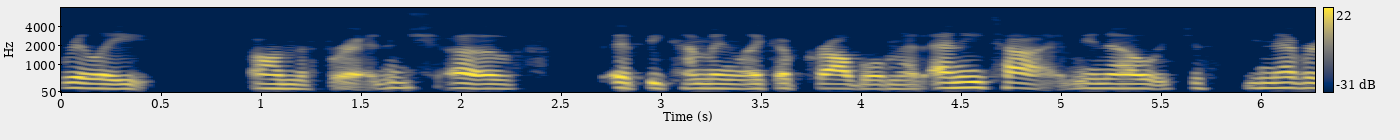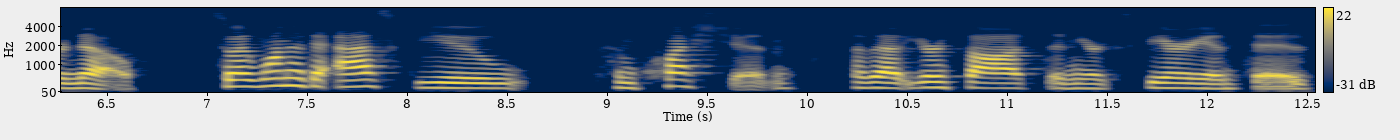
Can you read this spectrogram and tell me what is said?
really on the fringe of it becoming like a problem at any time, you know, it just, you never know. So I wanted to ask you some questions about your thoughts and your experiences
